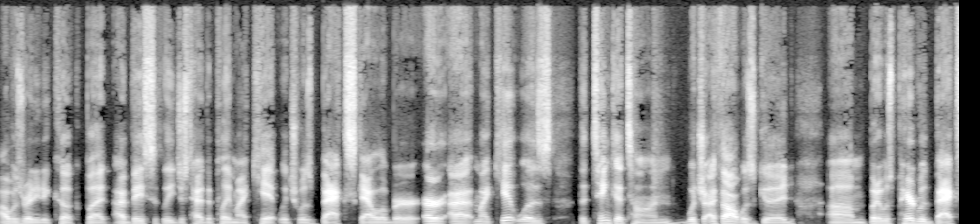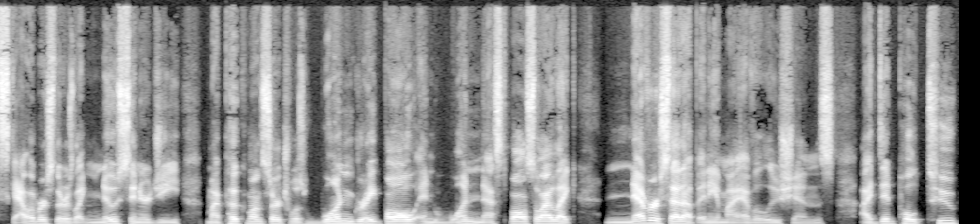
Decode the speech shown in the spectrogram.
I was ready to cook, but I basically just had to play my kit, which was Baxcalibur, or uh, my kit was the Tinkaton, which I thought was good. Um, but it was paired with Baxcalibur, so there was like no synergy. My Pokemon search was one Great Ball and one Nest Ball, so I like never set up any of my evolutions. I did pull two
